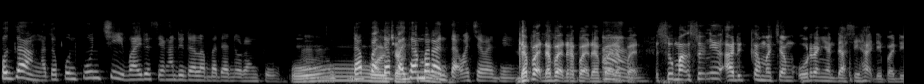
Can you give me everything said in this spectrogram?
pegang ataupun kunci virus yang ada dalam badan orang tu. Ah, oh, dapat dapat gambaran tu. tak macam mana? Dapat dapat dapat dapat ha. dapat. So maksudnya adakah macam orang yang dah sihat daripada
